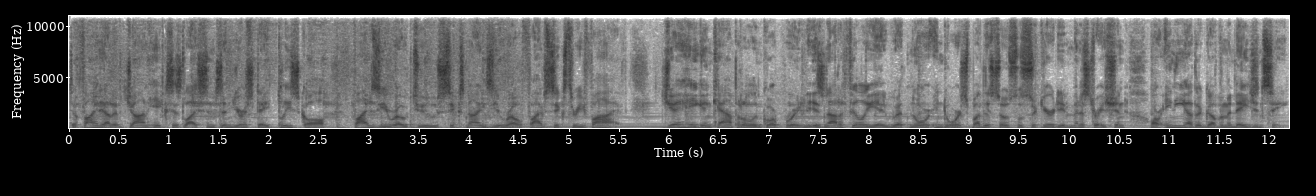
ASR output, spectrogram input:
To find out if Jon Hicks is licensed in your state, please call 502 690 5635. J. Hagan Capital Incorporated is not affiliated with nor endorsed by the Social Security Administration or any other government agency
